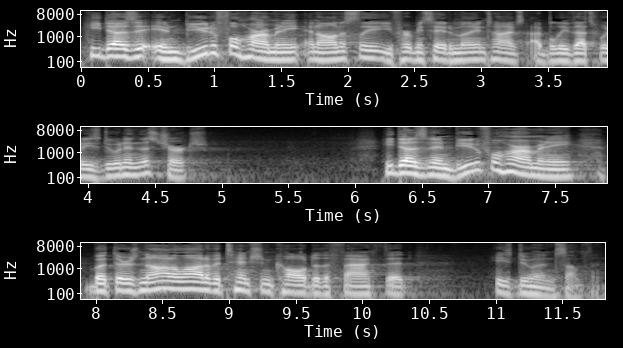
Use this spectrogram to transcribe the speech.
he does it in beautiful harmony. And honestly, you've heard me say it a million times, I believe that's what he's doing in this church. He does it in beautiful harmony, but there's not a lot of attention called to the fact that he's doing something.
